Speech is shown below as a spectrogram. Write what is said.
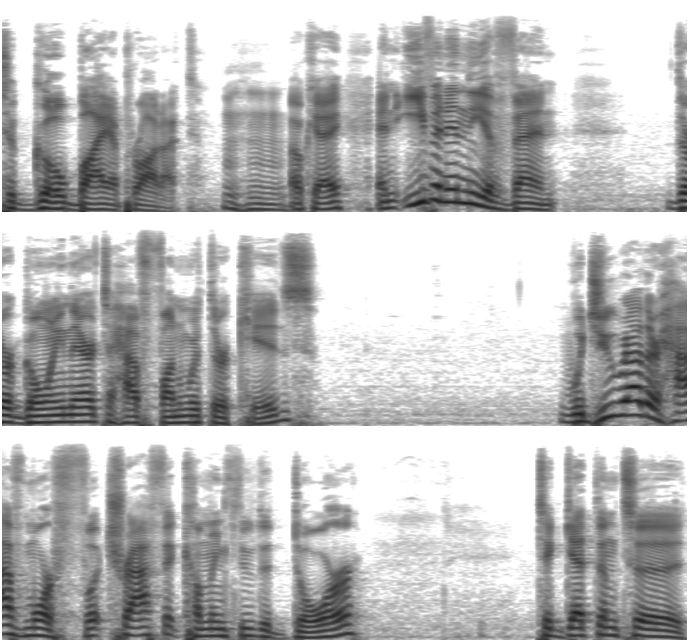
to go buy a product. Mm-hmm. Okay, and even in the event they're going there to have fun with their kids, would you rather have more foot traffic coming through the door to get them to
